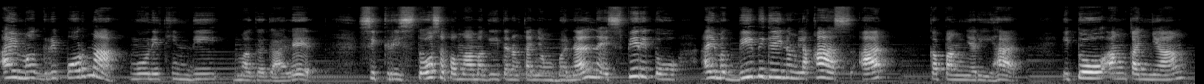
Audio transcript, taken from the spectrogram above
ay magreforma, ngunit hindi magagalit. Si Kristo sa pamamagitan ng kanyang banal na espiritu ay magbibigay ng lakas at kapangyarihan. Ito ang kanyang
